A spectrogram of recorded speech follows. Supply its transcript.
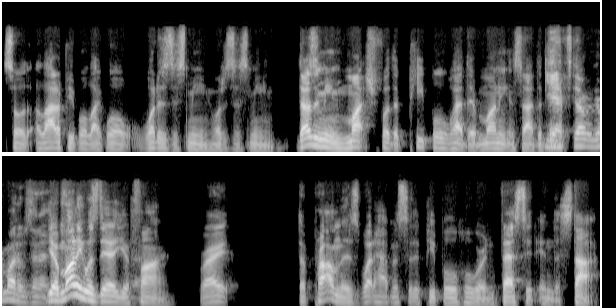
so a lot of people are like, well, what does this mean? What does this mean? Doesn't mean much for the people who had their money inside the Yeah, bank if your money was in it. your money was there, you're Yeah. fine, right? The problem is what happens to the people who were invested in the stock.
